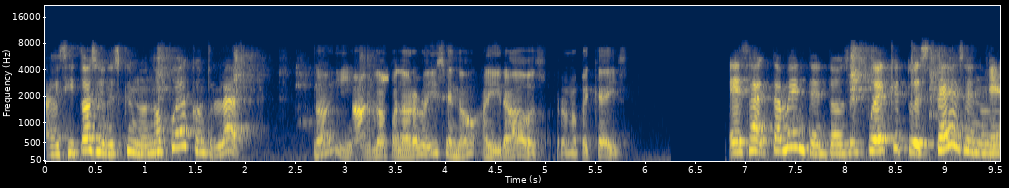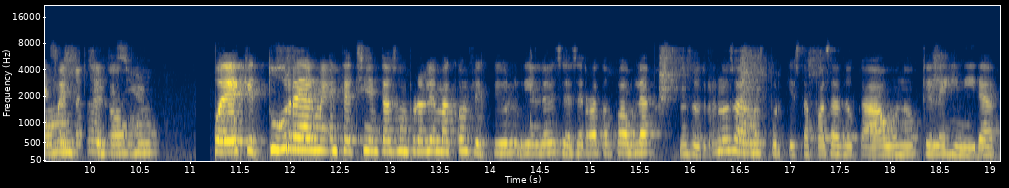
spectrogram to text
hay situaciones que uno no puede controlar. No, y, la palabra lo dice, ¿no? Airados, pero no pequéis. Exactamente, entonces puede que tú estés en un momento de enojo, puede que tú realmente sientas un problema conflictivo, bien lo decía hace rato Paula, nosotros no sabemos por qué está pasando cada uno que le genera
